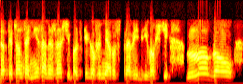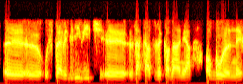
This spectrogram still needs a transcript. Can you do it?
dotyczące niezależności polskiego wymiaru sprawiedliwości mogą usprawiedliwić zakaz wykonania ogólnych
